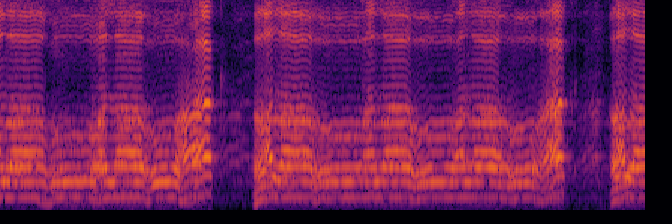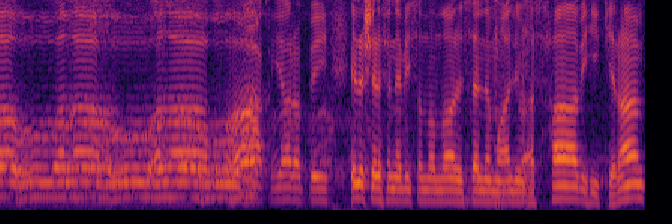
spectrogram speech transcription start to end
Allahu Allahu Haq Allahu Allahu Allahu Haq Allahu Allahu Allahu Haq Ya Rabbi ila sharaf al-Nabi sallallahu alayhi wa sallam wa alihi wa ashabihi kiram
